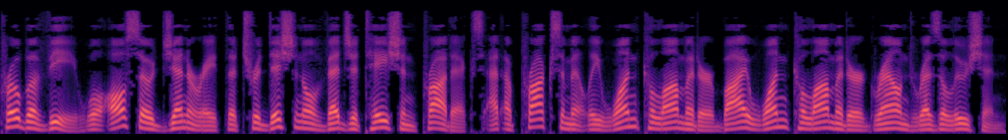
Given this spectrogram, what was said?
Proba V will also generate the traditional vegetation products at approximately 1 km by 1 km ground resolution.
